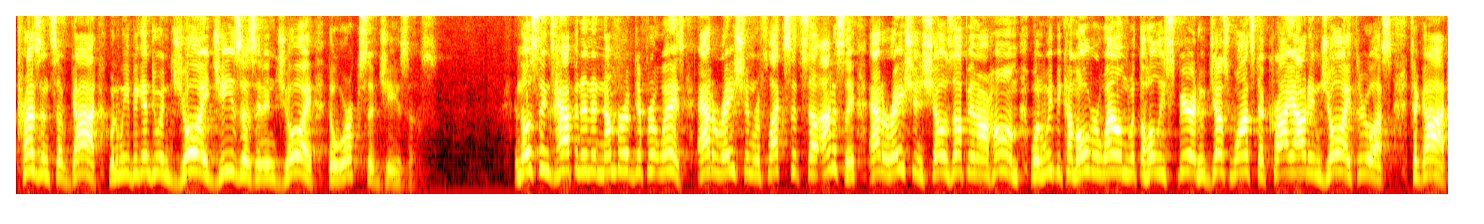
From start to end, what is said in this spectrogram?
presence of God, when we begin to enjoy Jesus and enjoy the works of Jesus. And those things happen in a number of different ways. Adoration reflects itself. Honestly, adoration shows up in our home when we become overwhelmed with the Holy Spirit who just wants to cry out in joy through us to God.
